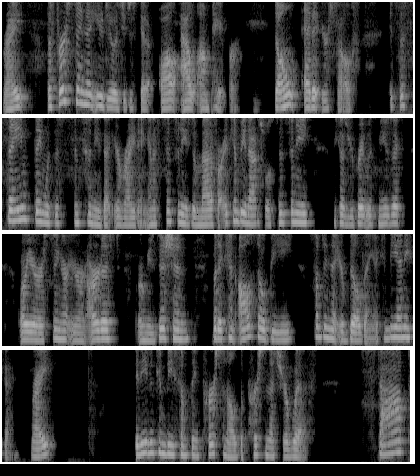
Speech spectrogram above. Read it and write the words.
right? The first thing that you do is you just get it all out on paper. Don't edit yourself. It's the same thing with the symphony that you're writing. And a symphony is a metaphor. It can be an actual symphony because you're great with music, or you're a singer, you're an artist or musician, but it can also be something that you're building. It can be anything, right? It even can be something personal, the person that you're with. Stop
